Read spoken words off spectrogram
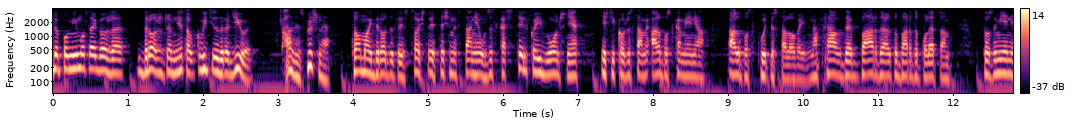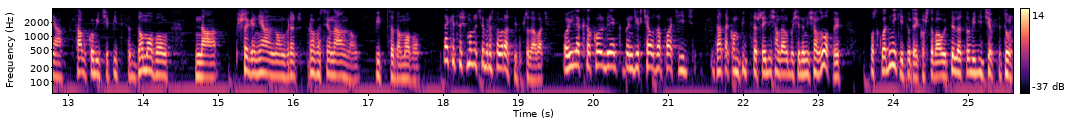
To pomimo tego, że drożdże mnie całkowicie zdradziły. Ale to jest pyszne. To, moi drodzy, to jest coś, co jesteśmy w stanie uzyskać tylko i wyłącznie, jeśli korzystamy albo z kamienia, albo z płyty stalowej. Naprawdę bardzo, ale to bardzo polecam. To zmienia całkowicie pizzę domową na przegenialną, wręcz profesjonalną pizzę domową. Takie coś możecie w restauracji sprzedawać. O ile ktokolwiek będzie chciał zapłacić za taką pizzę 60 albo 70 zł, bo składniki tutaj kosztowały tyle, co widzicie w tytule.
